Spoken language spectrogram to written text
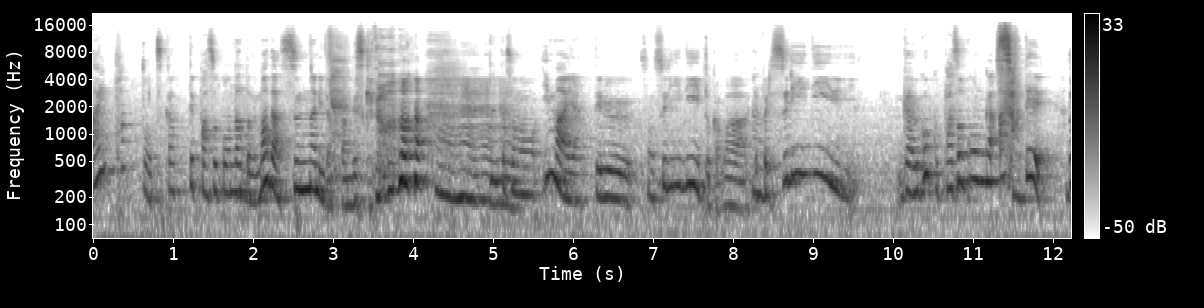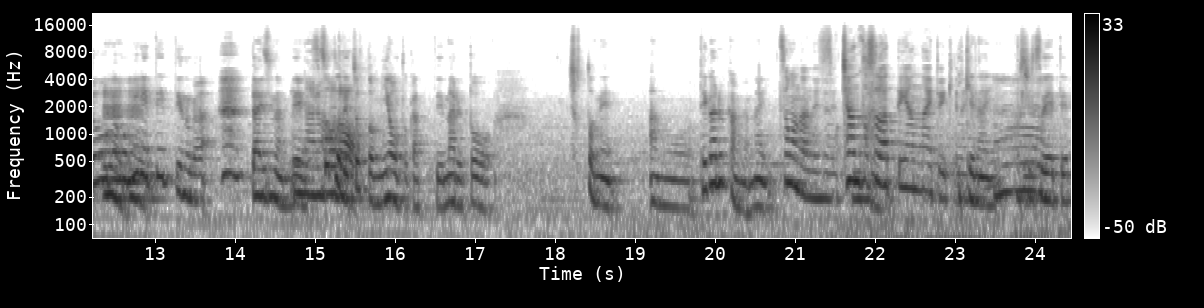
iPad を使ってパソコンだったのでまだすんなりだったんですけど。なんかその今やってるその 3D とかはやっぱり 3D が動くパソコンがあって動画を見れてっていうのが大事なんでうんなるほど。外でちょっと見ようとかってなるとちょっとねあの手軽感がない。そうなんですよね。ちゃんと座ってやんないといけない。いけない。うん。腰据えてっていう。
